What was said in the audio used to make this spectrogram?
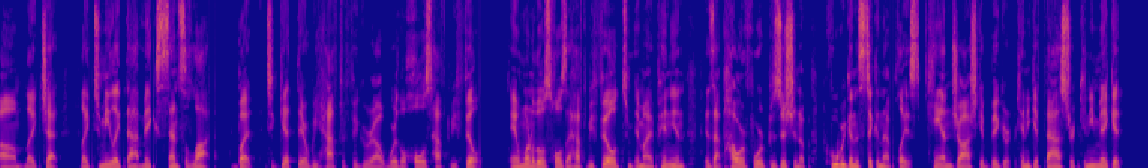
um, like Chet. Like to me, like that makes sense a lot. But to get there, we have to figure out where the holes have to be filled. And one of those holes that have to be filled, in my opinion, is that power forward position of who we're going to stick in that place. Can Josh get bigger? Can he get faster? Can he make it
